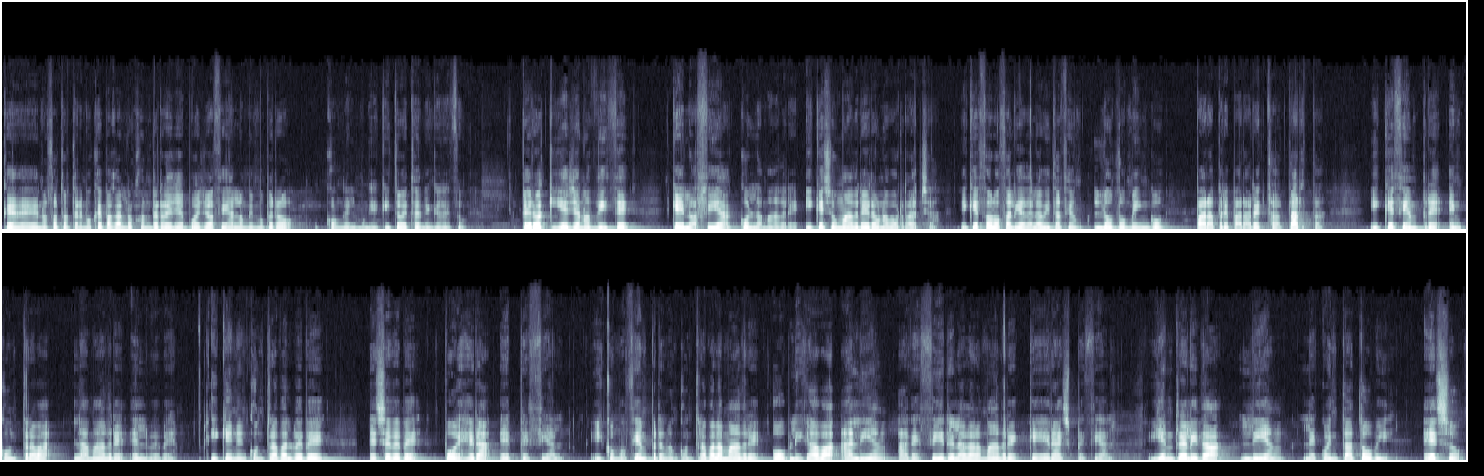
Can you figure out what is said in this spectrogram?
que nosotros tenemos que pagar los roscón de reyes, pues ellos hacían lo mismo, pero con el muñequito este de Niño Jesús. Pero aquí ella nos dice que lo hacía con la madre y que su madre era una borracha y que solo salía de la habitación los domingos para preparar esta tarta y que siempre encontraba la madre el bebé y quien encontraba el bebé, ese bebé, pues era especial. Y como siempre lo encontraba la madre, obligaba a Liam a decirle a la madre que era especial. Y en realidad Liam le cuenta a Toby eso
